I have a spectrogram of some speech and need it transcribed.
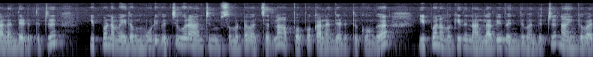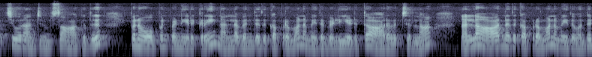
கலந்து எடுத்துட்டு இப்போ நம்ம இதை மூடி வச்சு ஒரு அஞ்சு நிமிஷம் மட்டும் வச்சிடலாம். அப்பப்போ கலந்து எடுத்துக்கோங்க. இப்போ நமக்கு இது நல்லாவே வெந்து வந்துட்டு நான் இங்கே வச்சு ஒரு அஞ்சு நிமிஷம் ஆகுது. இப்போ நான் ஓப்பன் பண்ணியிருக்கிறேன். நல்லா வெந்ததுக்கப்புறமா நம்ம இதை வெளியே எடுத்து ஆற வச்சிடலாம். நல்லா ஆறுனதுக்கப்புறமா நம்ம இதை வந்து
